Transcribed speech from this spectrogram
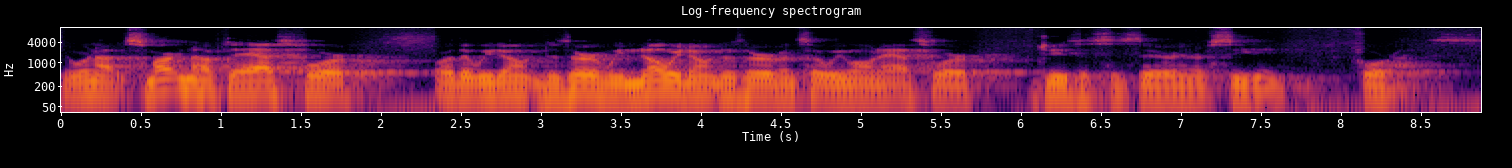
that we're not smart enough to ask for or that we don't deserve. We know we don't deserve, and so we won't ask for. Jesus is there interceding for us.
